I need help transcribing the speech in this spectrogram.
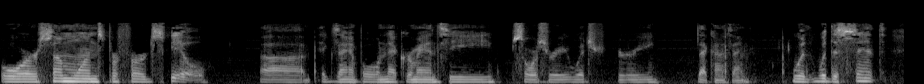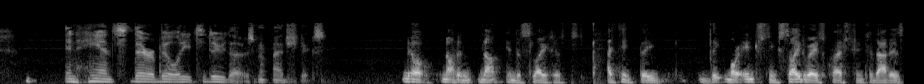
or someone's preferred skill, uh, example, necromancy, sorcery, witchery, that kind of thing? Would, would the scent enhance their ability to do those magics? No, not in not in the slightest. I think the the more interesting sideways question to that is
